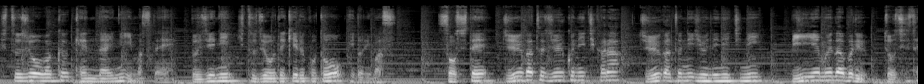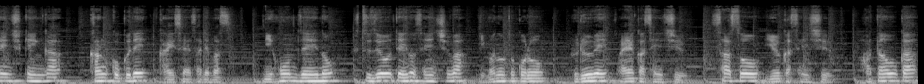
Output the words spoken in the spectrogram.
出場枠圏内にいますね。無事に出場できることを祈ります。そして10月19日から10月22日に BMW 女子選手権が韓国で開催されます。日本勢の出場予定の選手は今のところ古江彩佳選手、笹生優香選手、畑岡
